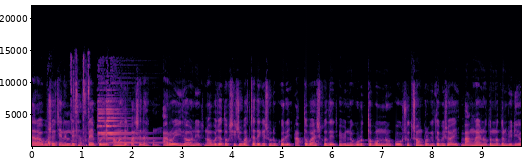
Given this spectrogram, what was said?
তারা অবশ্যই চ্যানেলটি সাবস্ক্রাইব করে আমাদের পাশে থাকুন। আরও এই ধরনের নবজাতক শিশু বাচ্চা থেকে শুরু করে প্রাপ্তবয়স্কদের বিভিন্ন গুরুত্বপূর্ণ ওষুধ সম্পর্কিত বিষয়ে বাংলায় নতুন নতুন ভিডিও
